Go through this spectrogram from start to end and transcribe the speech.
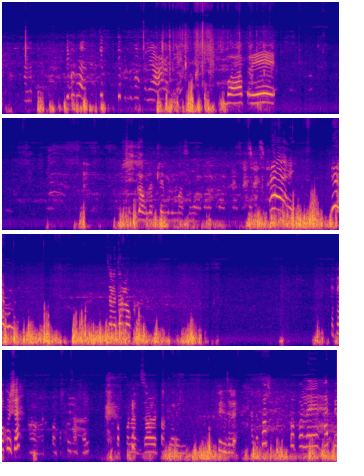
ती बघा ती- तिकडचं माणसाला अडकलंय. बापरे. गावलात फॅमिली मासे! चला तर लवकर. पप्पा खुश आहे? हा पप्पा खुश असाल पप्पाला जाळ टाकलेलं. पिंजरे. आता पप- पप्पाला हॅपी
